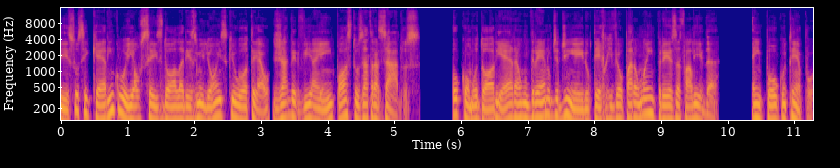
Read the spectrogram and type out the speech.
Isso sequer incluía os 6 dólares milhões que o hotel já devia em impostos atrasados. O Commodore era um dreno de dinheiro terrível para uma empresa falida. Em pouco tempo,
